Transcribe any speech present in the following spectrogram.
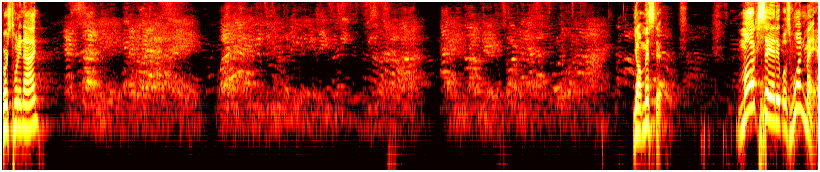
Verse 29. Y'all missed it. Mark said it was one man.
